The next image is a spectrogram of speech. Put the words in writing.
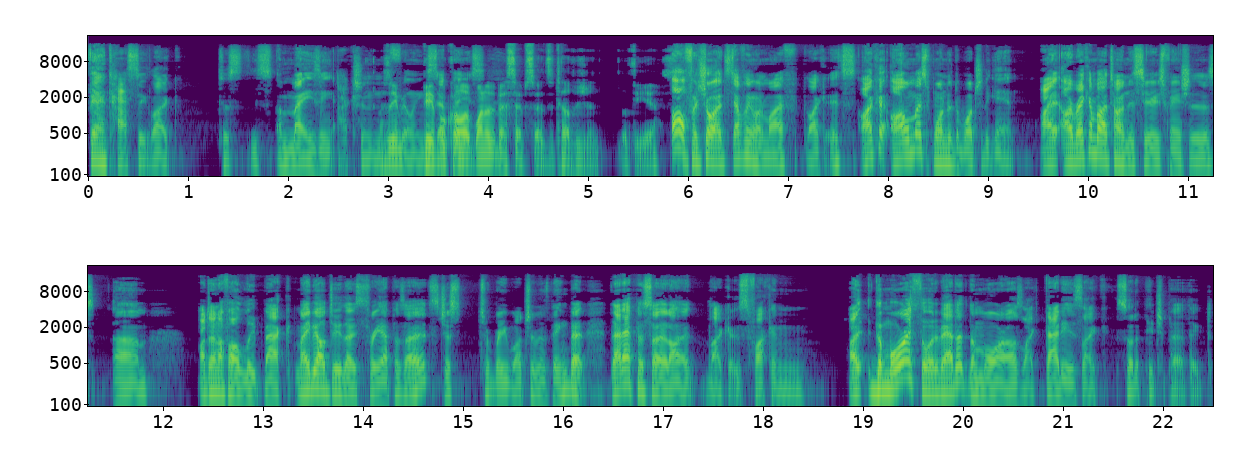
fantastic, like, just this amazing action. I think thrilling people call piece. it one of the best episodes of television of the year. so- Oh, for sure. It's definitely one of my like. It's I could, I almost wanted to watch it again. I, I reckon by the time this series finishes, um, I don't know if I'll loop back. Maybe I'll do those three episodes just to rewatch them and thing. But that episode, I like is fucking. I, the more I thought about it, the more I was like, that is like sort of picture perfect.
